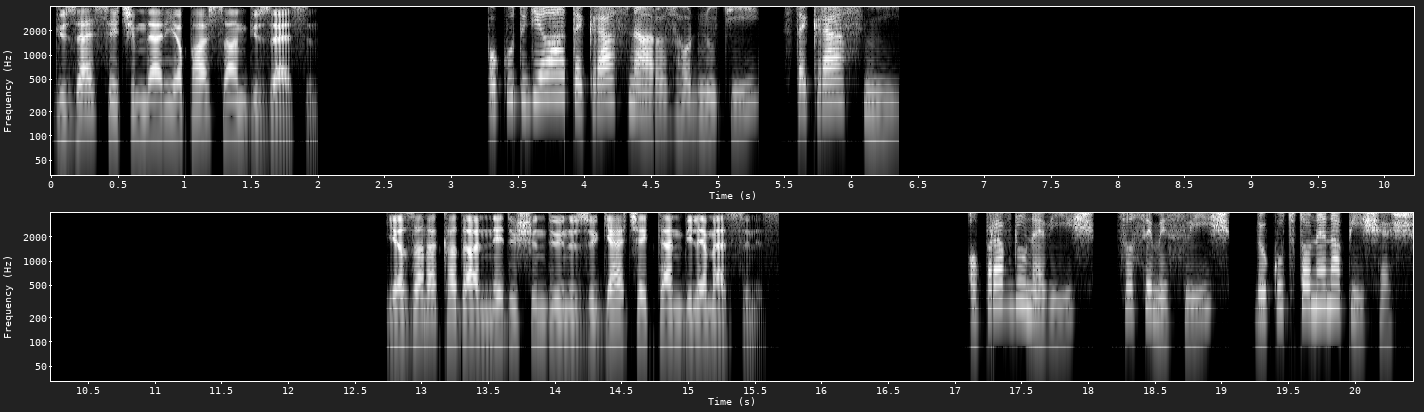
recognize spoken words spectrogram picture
Güzel seçimler yaparsan güzelsin. Pokud děláte krásná rozhodnutí, jste krásní. Yazana kadar ne düşündüğünüzü gerçekten bilemezsiniz. Opravdu nevíš, co si myslíš, dokud to nenapíšeš.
